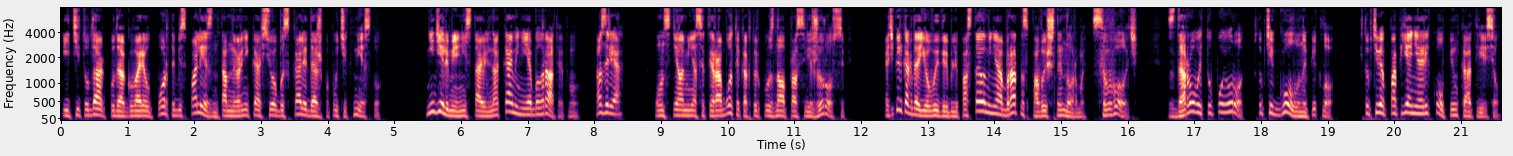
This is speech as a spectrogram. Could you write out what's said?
Идти туда, куда говорил Порта, бесполезно, там наверняка все обыскали даже по пути к месту. Неделю меня не ставили на камень, и я был рад этому. А зря. Он снял меня с этой работы, как только узнал про свежую россыпь. А теперь, когда ее выгребли, поставил меня обратно с повышенной нормы. Сволочь. Здоровый тупой урод, чтоб тебе голову напекло. Чтоб тебя по пьяни орекол пинка отвесил.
